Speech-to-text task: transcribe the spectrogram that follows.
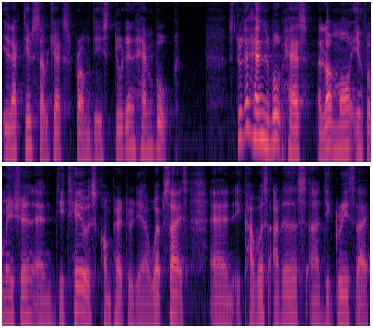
elective subjects from the student handbook. Student Handbook has a lot more information and details compared to their websites and it covers other uh, degrees like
